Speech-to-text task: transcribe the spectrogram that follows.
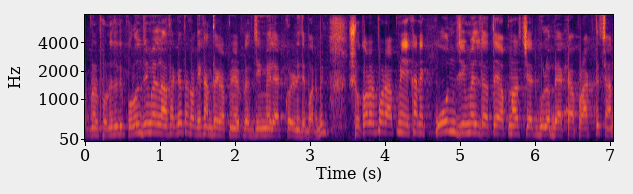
আপনার ফোনে যদি কোনো জিমেল না থাকে তাহলে এখান থেকে আপনি একটা জিমেল অ্যাড করে নিতে পারবেন। শো করার পর আপনি এখানে কোন জিমেইলটাতে আপনার চ্যাটগুলো ব্যাকআপ রাখতে চান,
